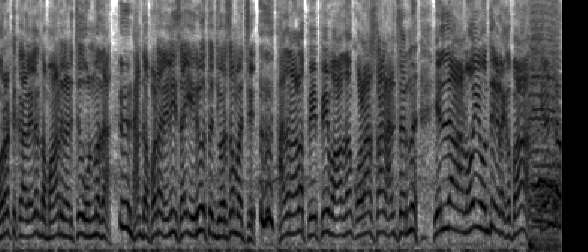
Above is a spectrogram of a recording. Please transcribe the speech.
முரட்டு காலையில இந்த மாடு நடிச்சது உண்மைதான். அந்த படம் ரிலீஸ் ஆகி இருபத்தஞ்சு வருஷம் ஆச்சு அதனால பிபி வாதம் கொலாஸ்ட்ரால் அல்சர்னு எல்லா நோயும் வந்து கிடக்குப்பா. ஏண்டா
